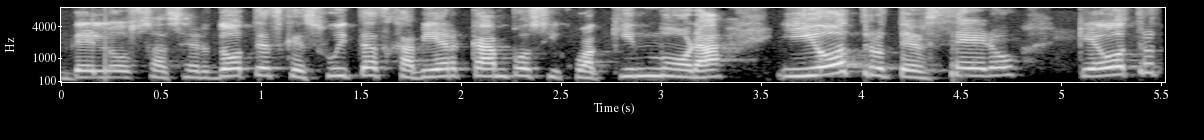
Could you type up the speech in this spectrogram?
de los sacerdotes jesuitas Javier Campos y Joaquín Mora y otro tercero, que otro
